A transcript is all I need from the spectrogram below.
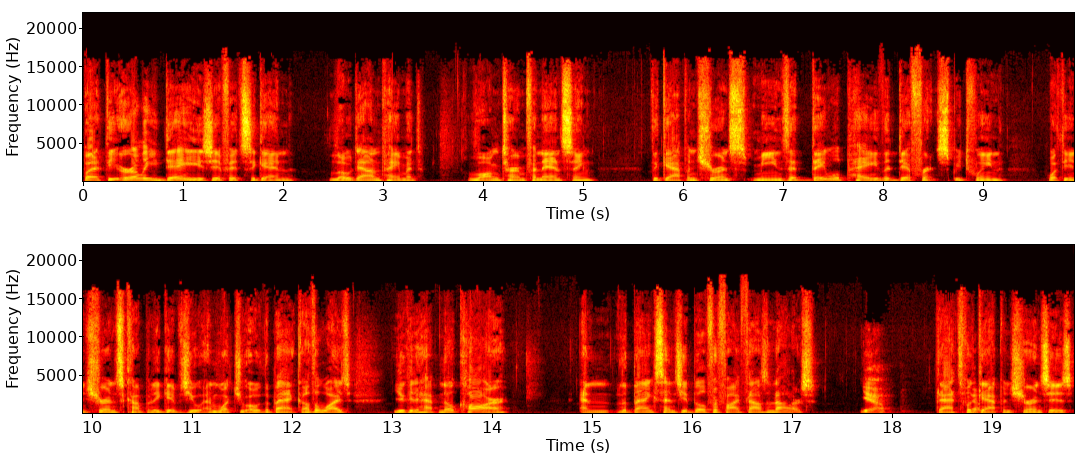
But at the early days, if it's again low down payment, long term financing, the gap insurance means that they will pay the difference between what the insurance company gives you and what you owe the bank. Otherwise, you could have no car and the bank sends you a bill for $5,000. Yeah. That's what yeah. gap insurance is.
